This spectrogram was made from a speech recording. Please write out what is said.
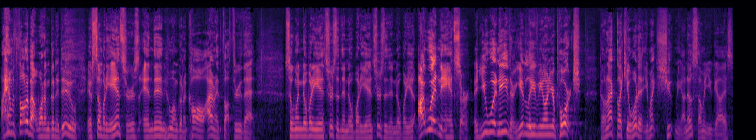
I haven't thought about what I'm going to do if somebody answers and then who I'm going to call. I haven't thought through that. So when nobody answers, and then nobody answers, and then nobody, I wouldn't answer, and you wouldn't either. You'd leave me on your porch. Don't act like you wouldn't. You might shoot me. I know some of you guys.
